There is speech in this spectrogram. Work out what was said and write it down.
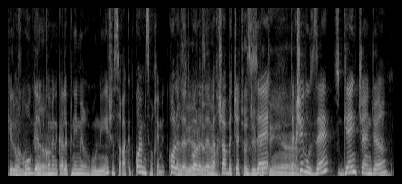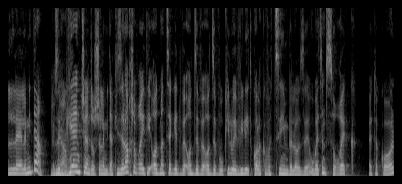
כאילו נכון. מוגל כן. וכל מיני כאלה פנים ארגוני, שסרק את כל המסמכים, את כל הזה, את כל הזה, כזה. ועכשיו בצ'אט, צ'אט זה, GPT, אה, תקשיבו, זה Game Changer ללמידה. זה לגמרי. Game Changer של למידה, כי זה לא עכשיו ראיתי עוד מצגת ועוד זה ועוד זה, והוא כאילו הביא לי את כל הקבצים ולא זה, הוא בעצם סורק את הכל.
